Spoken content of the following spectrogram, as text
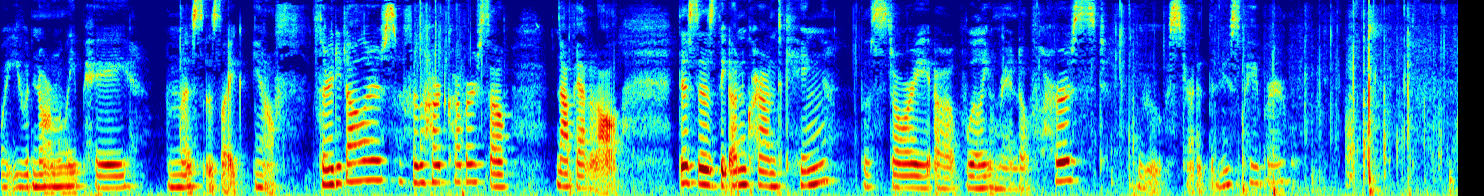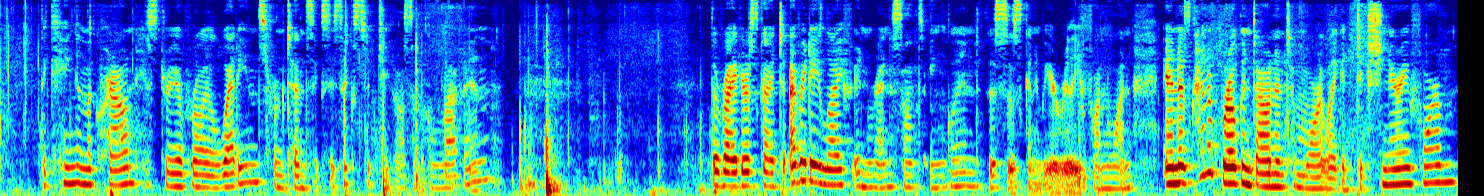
what you would normally pay. And this is like, you know, $30 for the hardcover, so not bad at all. This is The Uncrowned King, the story of William Randolph Hearst, who started the newspaper. The King and the Crown, History of Royal Weddings from 1066 to 2011. The Writer's Guide to Everyday Life in Renaissance England. This is going to be a really fun one. And it's kind of broken down into more like a dictionary form.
